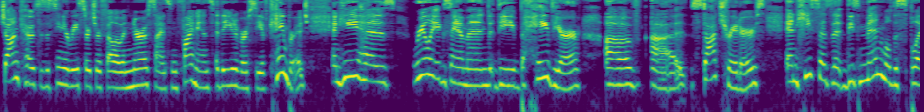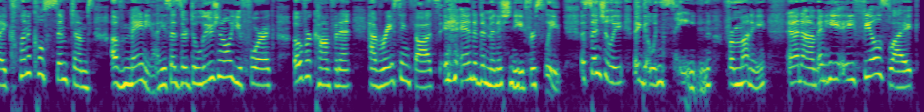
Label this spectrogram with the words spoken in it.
John Coates is a senior researcher fellow in neuroscience and finance at the University of Cambridge, and he has really examined the behavior of uh, stock traders, and he says that these men will display clinical symptoms of mania. He says they're delusional, euphoric, overconfident, have racing thoughts, and a diminished need for sleep. Essentially, they go insane for money, and um, and he he feels like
